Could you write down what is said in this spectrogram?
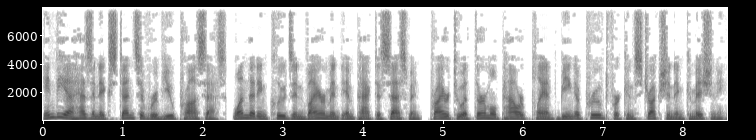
India has an extensive review process, one that includes environment impact assessment, prior to a thermal power plant being approved for construction and commissioning.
